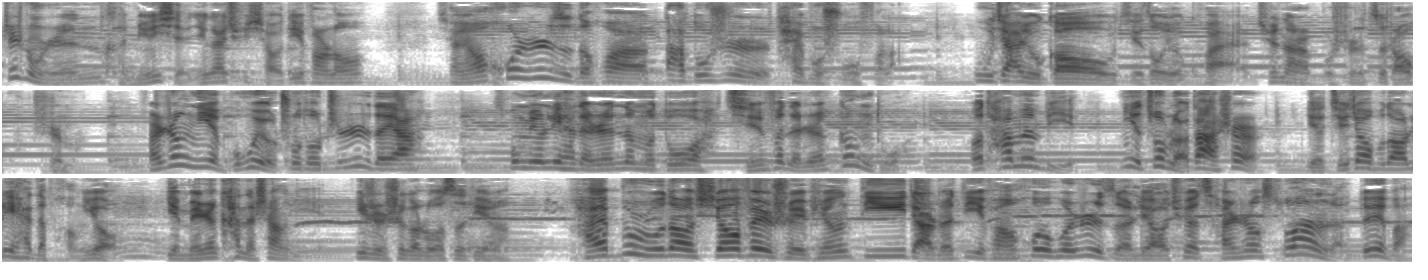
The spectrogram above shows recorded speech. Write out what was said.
这种人很明显应该去小地方喽。想要混日子的话，大都市太不舒服了，物价又高，节奏又快，去那儿不是自找苦吃吗？反正你也不会有出头之日的呀。聪明厉害的人那么多，勤奋的人更多，和他们比，你也做不了大事儿，也结交不到厉害的朋友，也没人看得上你，你只是个螺丝钉，还不如到消费水平低一点的地方混混日子，了却残生算了，对吧？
